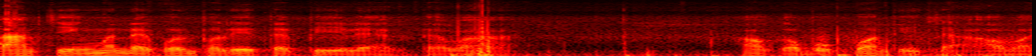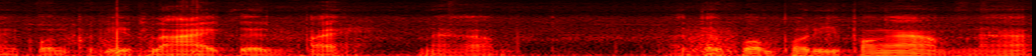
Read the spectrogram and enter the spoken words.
ตามจริงมันได้ผลผลิตแต่ปีแรกแต่ว่าเฮาก็บ่ควรที่จะเอาไว้ผลผลิตหลายเกินไปนะครับแต่ความพอดีพองามนะฮะ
